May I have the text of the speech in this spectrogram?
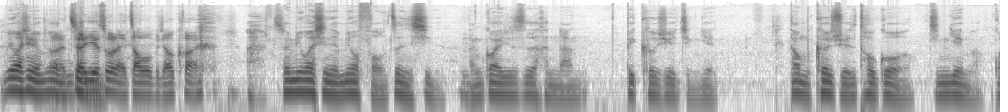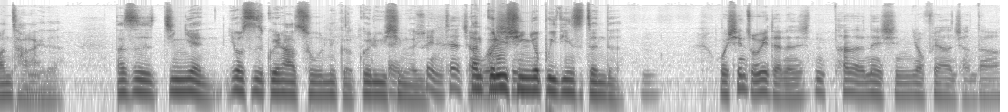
没有外星人，没有人叫耶稣来找我比较快啊！所以外星人没有否证性，难怪就是很难被科学检验。但我们科学是透过经验嘛，观察来的，但是经验又是归纳出那个规律性而已。但规律性又不一定是真的。嗯，唯心主义的人，他的内心又非常强大。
